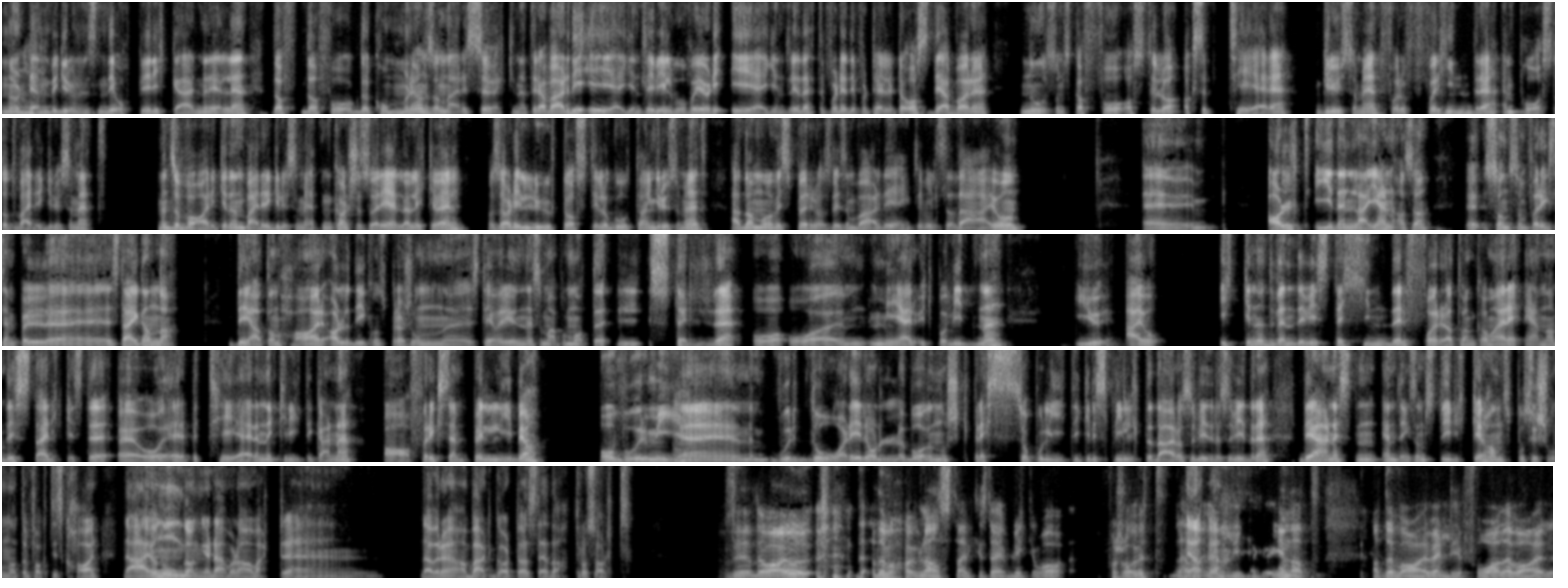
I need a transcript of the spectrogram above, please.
når mm. den begrunnelsen de oppgir, ikke er den reelle, da, da, får, da kommer det jo en sånn der søken etter ja, hva er det de egentlig vil, hvorfor gjør de egentlig dette for det de forteller til oss? Det er bare noe som skal få oss til å akseptere grusomhet for å forhindre en påstått verre grusomhet. Men så mm. var ikke den verre grusomheten kanskje så reell allikevel, og så har de lurt oss til å godta en grusomhet, ja, da må vi spørre oss liksom hva er det de egentlig vil. Så det er jo eh, alt i den leiren. Altså eh, sånn som for eksempel eh, Steigan, da. Det at han har alle de konspirasjonsteoriene som er på en måte større og, og um, mer utpå viddene, er jo ikke nødvendigvis til hinder for at han kan være en av de sterkeste uh, og repeterende kritikerne av f.eks. Libya. Og hvor mye mm. Hvor dårlig rolle både norsk presse og politikere spilte der osv. osv. Det er nesten en ting som styrker hans posisjon, at det faktisk har Det er jo noen ganger der hvor det har vært eh, Der hvor det har båret galt av sted, da, tross alt. Altså, det var jo Det var vel hans sterkeste øyeblikk, og for så vidt, det ja, ja. at, at det var veldig få. Det var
